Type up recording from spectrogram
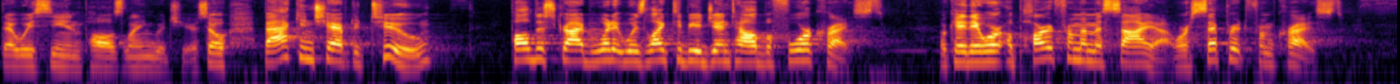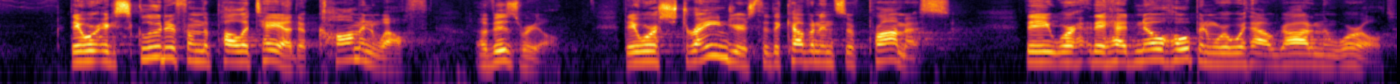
that we see in Paul's language here. So, back in chapter 2, Paul described what it was like to be a Gentile before Christ. Okay, they were apart from a Messiah or separate from Christ. They were excluded from the politeia, the commonwealth of Israel. They were strangers to the covenants of promise. They, were, they had no hope and were without God in the world.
